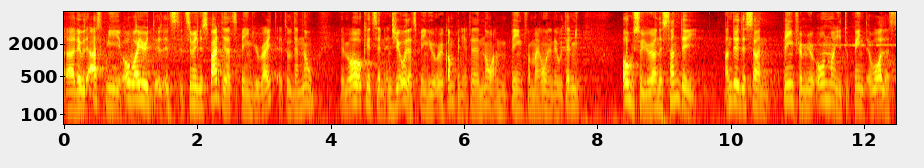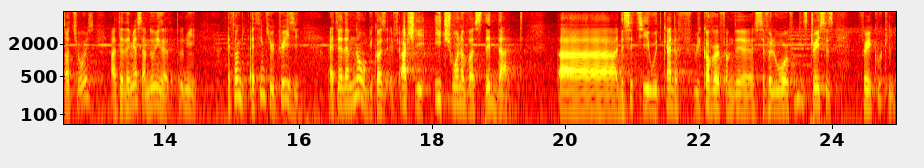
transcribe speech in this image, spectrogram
uh, they would ask me, "Oh, why you? It's it's a municipality that's paying you, right?" I told them no. Them, oh, okay, it's an NGO that's paying you or a company. I told them no, I'm paying from my own. And they would tell me, "Oh, so you're on a Sunday under the sun, paying from your own money to paint a wall that's not yours?" I tell them, "Yes, I'm doing that." They told me, "I think I think you're crazy." I tell them no because if actually each one of us did that, uh, the city would kind of recover from the civil war, from these traces, very quickly.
